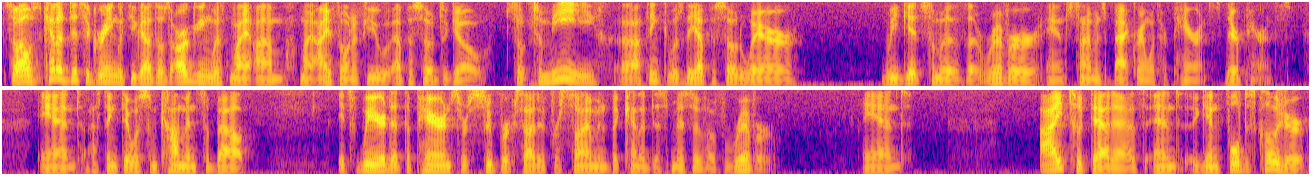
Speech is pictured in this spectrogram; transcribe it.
so I was kind of disagreeing with you guys. I was arguing with my um, my iPhone a few episodes ago. So to me, uh, I think it was the episode where we get some of the River and Simon's background with her parents, their parents, and I think there was some comments about it's weird that the parents are super excited for Simon but kind of dismissive of River. And I took that as, and again, full disclosure,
